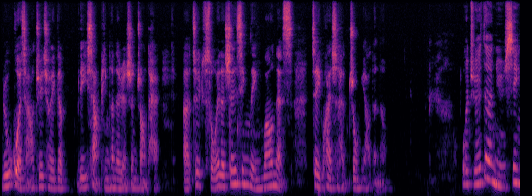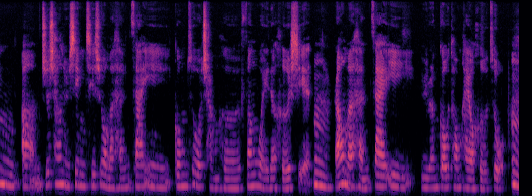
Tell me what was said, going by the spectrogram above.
如果想要追求一个理想平衡的人生状态，呃，这所谓的身心灵 wellness 这一块是很重要的呢？我觉得女性，嗯，职场女性，其实我们很在意工作场合氛围的和谐，嗯，然后我们很在意与人沟通还有合作，嗯，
